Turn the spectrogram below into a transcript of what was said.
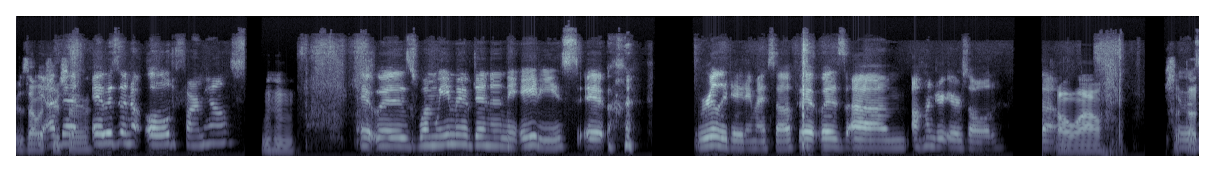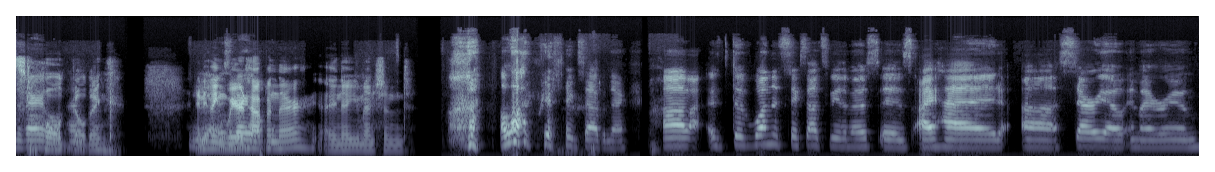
Is that what yeah, you're saying? it was an old farmhouse. Mm-hmm. It was when we moved in in the 80s. It really dating myself. It was um 100 years old. So Oh wow. So that's the home. building. yeah, Anything was weird happened there? I know you mentioned. a lot of weird things happened there. Um, the one that sticks out to me the most is I had a stereo in my room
